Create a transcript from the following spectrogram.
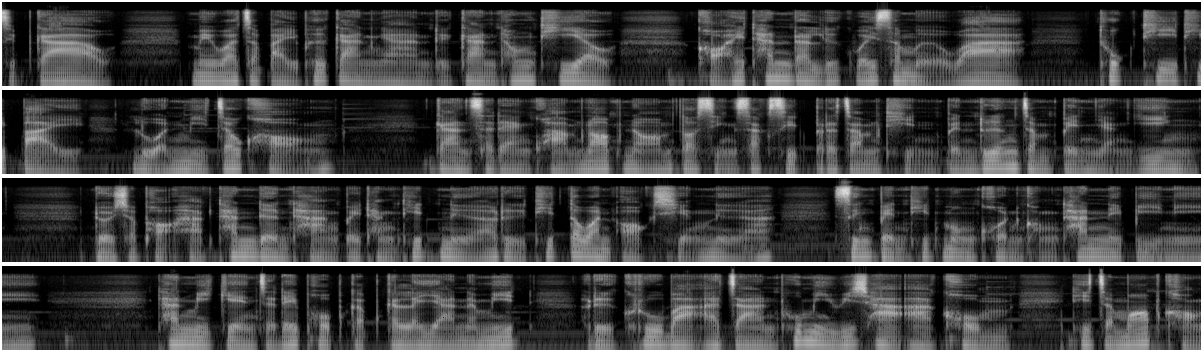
2569 ไม่ว่าจะไปเพื่อการงานหรือการท่องเที่ยว ขอให้ท่านระลึกไว้เสมอว่า ทุกที่ที่ไปล้วนมีเจ้าของ การแสดงความนอบน้อมต่อสิ่งศักดิ์สิทธิ์ประจำถิ่นเป็นเรื่องจำเป็นอย่างยิ่ง โดยเฉพาะหากท่านเดินทางไปทางทิศเหนือหรือทิศตะวันออกเฉียงเหนือ ซึ่งเป็นทิศมงคลของท่านในปีนี้ ท่านมีเกณฑ์จะได้พบกับกัลยาณมิตร หรือครูบาอาจารย์ผู้มีวิชาอาคม ที่จะมอบของ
